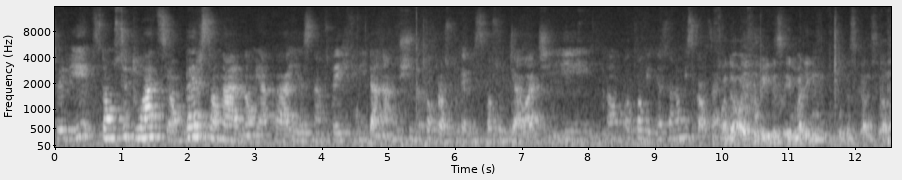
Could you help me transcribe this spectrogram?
Czyli z tą sytuacją personalną, jaka jest nam w tej chwili dana, musimy po prostu w jakiś sposób działać i no, odpowiednio stanowisko zająć. Von der Euphorie des ehemaligen Bundeskanzlers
